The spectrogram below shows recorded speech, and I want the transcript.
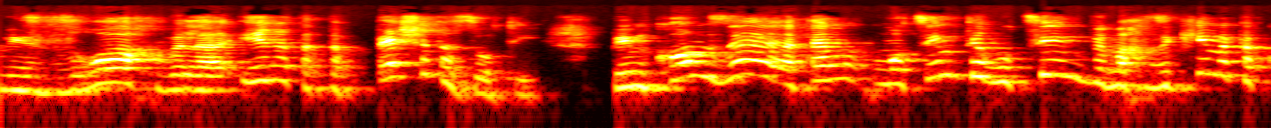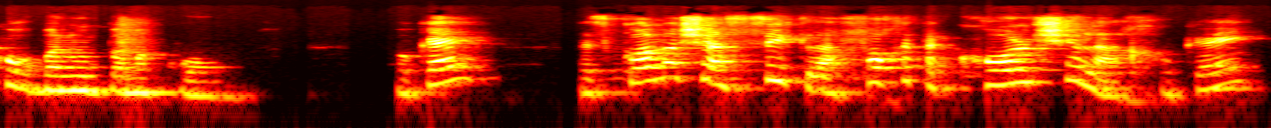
לזרוח ולהאיר את הטפשת הזאת. במקום זה אתם מוצאים תירוצים ומחזיקים את הקורבנות במקום. אוקיי? אז כל מה שעשית, להפוך את הקול שלך, אוקיי?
